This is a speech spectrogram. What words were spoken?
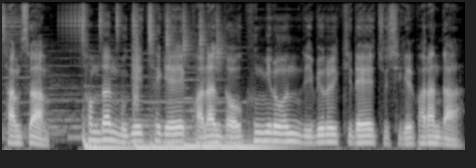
잠수함, 첨단 무기 체계에 관한 더욱 흥미로운 리뷰를 기대해 주시길 바란다.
